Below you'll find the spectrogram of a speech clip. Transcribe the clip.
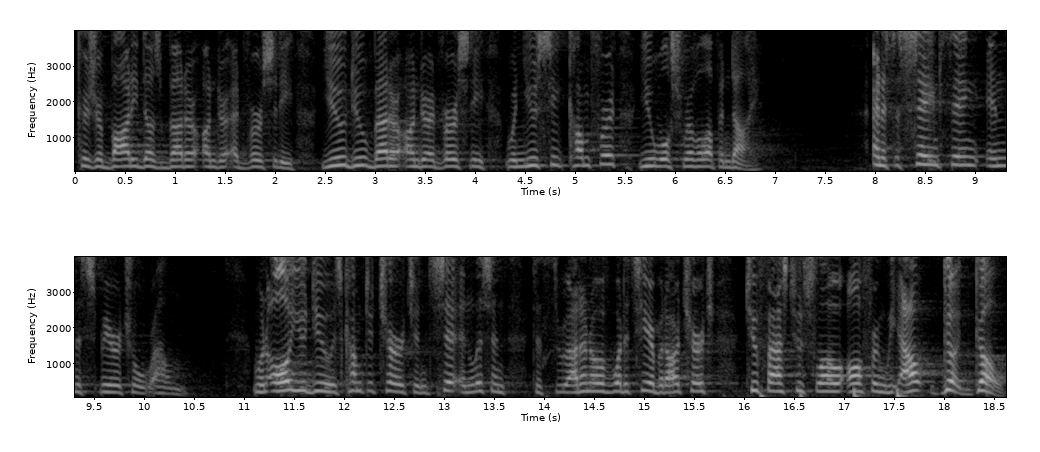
because your body does better under adversity. You do better under adversity. When you seek comfort, you will shrivel up and die. And it's the same thing in the spiritual realm. When all you do is come to church and sit and listen to, through, I don't know what it's here, but our church, too fast, too slow, offering, we out, good, go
